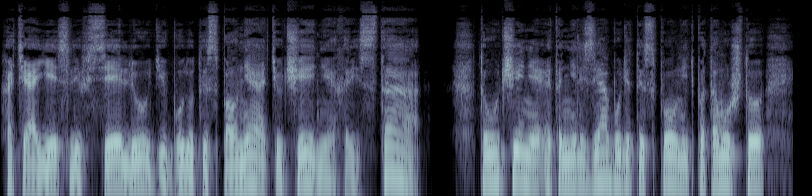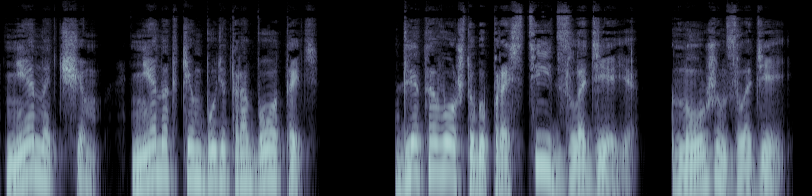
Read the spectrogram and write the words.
Хотя если все люди будут исполнять учение Христа, то учение это нельзя будет исполнить, потому что не над чем, не над кем будет работать. Для того, чтобы простить злодея, нужен злодей.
